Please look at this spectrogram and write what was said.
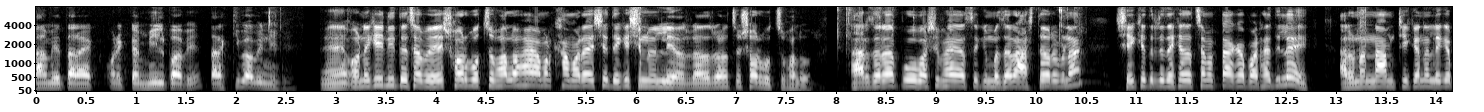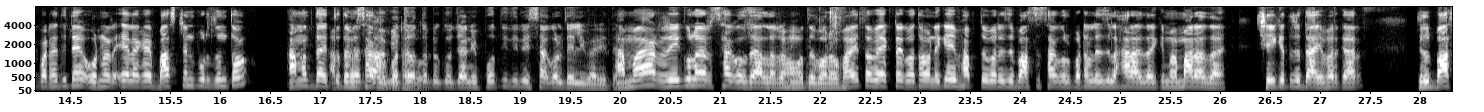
দামে তারা অনেকটা মিল পাবে তারা কীভাবে নিবে? হ্যাঁ, অনেকেই নিতে চাবে সর্বোচ্চ ভালো হয় আমার খামারে এসে দেখে শুনে নেওয়ার হচ্ছে সর্বোচ্চ ভালো। আর যারা প্রবাসী ভাই আছে কিংবা যারা আসতে পারবে না সেই ক্ষেত্রে দেখা যাচ্ছে আমাকে টাকা পাঠা দিলে আর ওনার নাম ঠিকানা লিখে পাঠিয়ে দিলে ওনার এলাকায় বাস স্ট্যান্ড পর্যন্ত আমার দায়িত্ব আমি ছাগল আমি যতটুকু জানি প্রতিদিনই ছাগল ডেলিভারি দেয়। আমার রেগুলার ছাগল যে আল্লাহর রহমতে বড় ভাই। তবে একটা কথা অনেকেই ভাবতে পারে যে বাসে ছাগল পাঠালে যদি হারা যায় কিংবা মারা যায় সেই ক্ষেত্রে ড্রাইভার কার? বাস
